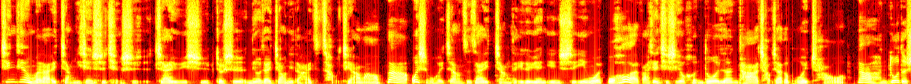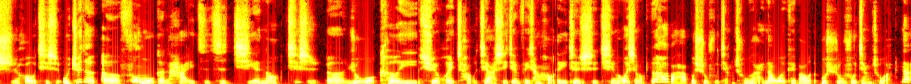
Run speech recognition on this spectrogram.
今天我们来讲一件事情，是在于是，就是你有在教你的孩子吵架吗？哦，那为什么会这样子在讲的一个原因，是因为我后来发现，其实有很多人他吵架都不会吵哦。那很多的时候，其实我觉得，呃，父母跟孩子之间哦，其实呃，如果可以学会吵架，是一件非常好的一件事情。为什么？因为他会把他不舒服讲出来，那我也可以把我的不舒服讲出来。那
